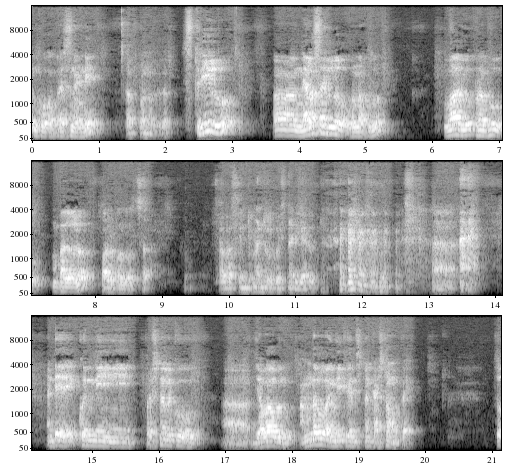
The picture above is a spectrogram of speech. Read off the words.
ఇంకొక ప్రశ్న అండి. తప్పకుండా బ్రదర్. స్త్రీలు నెలసరిలో ఉన్నప్పుడు వారు ప్రభు బలలో పాల్గొనవచ్చా చాలా సెంటిమెంటల్ క్వశ్చన్ అడిగారు. అంటే కొన్ని ప్రశ్నలకు జవాబులు అందరూ అంగీకరించడం కష్టం అవుతాయి. సో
